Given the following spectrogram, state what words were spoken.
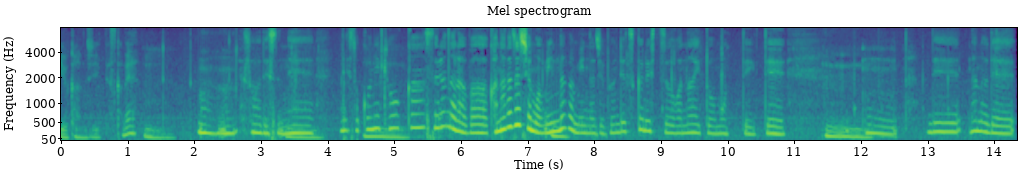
いう感じですかね。うん。うん、そうですうん。ね、でそこに共感するならば必ずしもみんながみんな自分で作る必要はないと思っていて、うん。ううん。ん、でなので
